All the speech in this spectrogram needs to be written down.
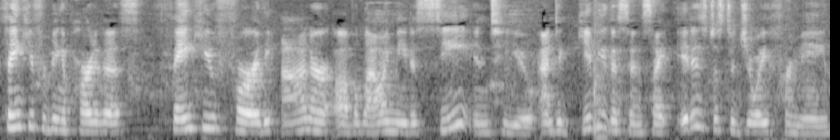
Thank you for being a part of this. Thank you for the honor of allowing me to see into you and to give you this insight. It is just a joy for me.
